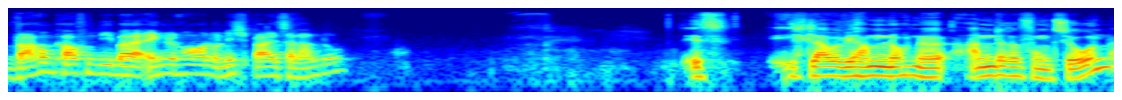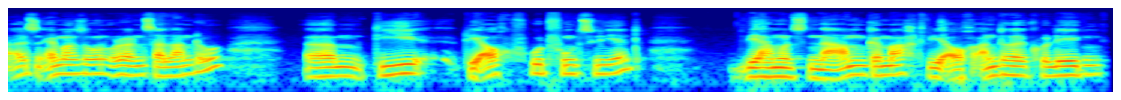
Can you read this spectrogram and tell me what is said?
Warum kaufen die bei Engelhorn und nicht bei Zalando? ist, ich glaube, wir haben noch eine andere Funktion als ein Amazon oder ein Zalando, ähm, die, die auch gut funktioniert. Wir haben uns einen Namen gemacht, wie auch andere Kollegen,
